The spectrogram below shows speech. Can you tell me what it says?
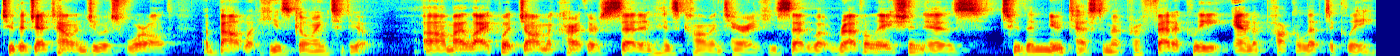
to the Gentile and Jewish world about what he's going to do. Um, I like what John MacArthur said in his commentary. He said, What Revelation is to the New Testament prophetically and apocalyptically,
